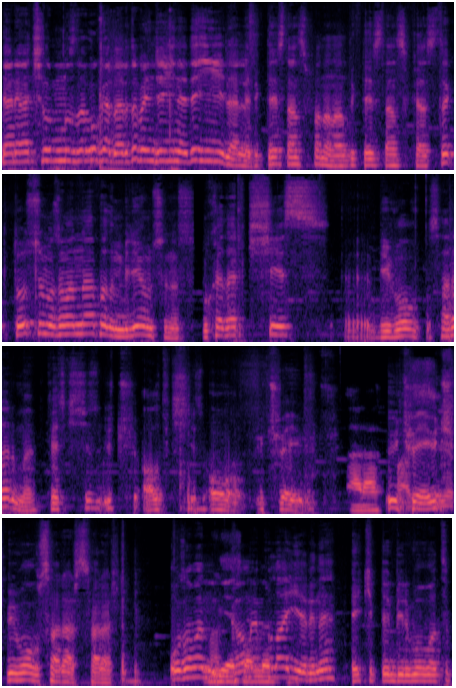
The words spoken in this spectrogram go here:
Yani açılımımız da bu kadardı. Bence yine de iyi ilerledik. Destansı falan aldık. Destansı kastık. Dostum o zaman ne yapalım biliyor musunuz? Bu kadar kişiyiz. Ee, Bir WoW sarar mı? Kaç kişiyiz? 3, 6 kişiyiz. Oo 3 ve 3. Aras. 3 ve 3 bir WoW sarar sarar. O zaman. Play yerine ekiple bir WoW atıp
